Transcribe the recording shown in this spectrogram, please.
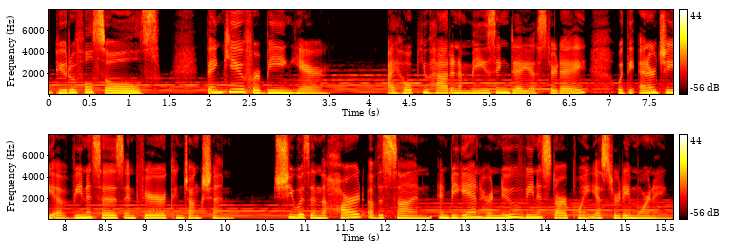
beautiful souls. Thank you for being here. I hope you had an amazing day yesterday with the energy of Venus's inferior conjunction. She was in the heart of the sun and began her new Venus star point yesterday morning.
